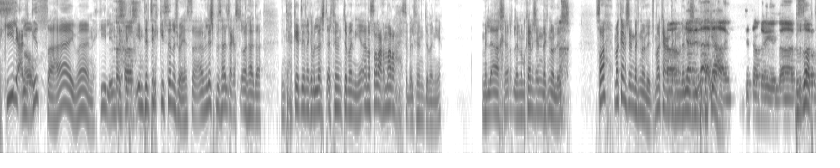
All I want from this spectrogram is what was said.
احكي لي على. القصة هاي man احكي لي. انت بتحكي انت بتحكي استنى شوي. هسه أنا ليش سألتك على السؤال هذا؟ انت حكيت لي إنك بلشت 2008 أنا صراحة ما راح أحسب 2008 من الآخر لأنه ما كانش عندك نولج صح؟ ما كانش عندك نولج ما كان عندك النولج يعني اللي لا بدك اياها لا جدا قليل بالضبط.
